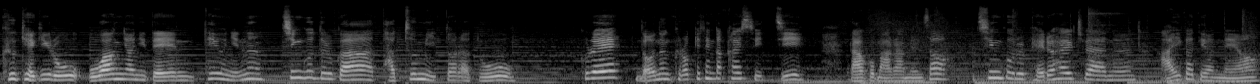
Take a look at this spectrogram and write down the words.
그 계기로 5학년이 된 태윤이는 친구들과 다툼이 있더라도 그래, 너는 그렇게 생각할 수 있지. 라고 말하면서 친구를 배려할 줄 아는 아이가 되었네요.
